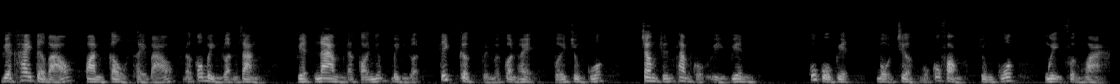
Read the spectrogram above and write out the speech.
Việc hai tờ báo Hoàn Cầu Thời báo đã có bình luận rằng Việt Nam đã có những bình luận tích cực về mối quan hệ với Trung Quốc trong chuyến thăm của Ủy viên Quốc vụ viện Bộ trưởng Bộ Quốc phòng Trung Quốc Ngụy Phượng Hòa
